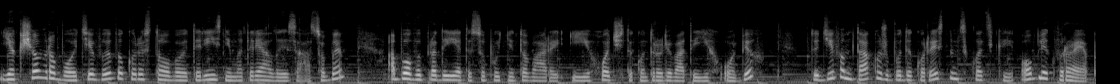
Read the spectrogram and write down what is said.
Якщо в роботі ви використовуєте різні матеріали і засоби, або ви продаєте супутні товари і хочете контролювати їх обіг, тоді вам також буде корисним складський облік в РОЕП.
